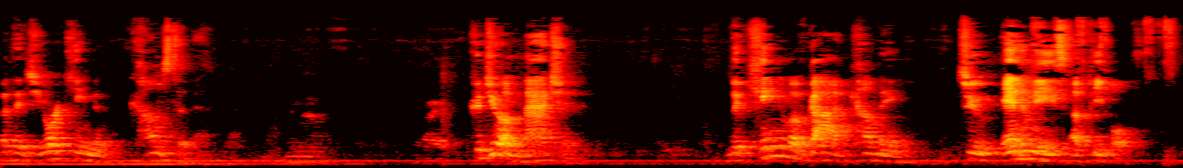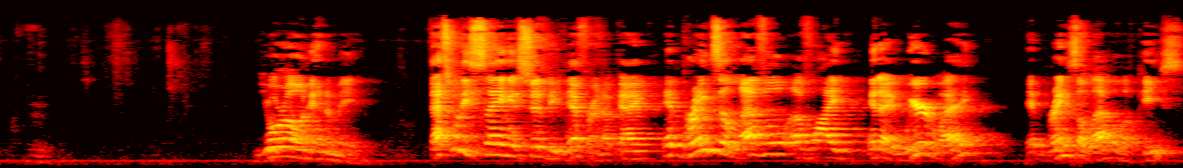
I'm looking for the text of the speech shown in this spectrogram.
but that your kingdom comes to them. Could you imagine the kingdom of God coming to enemies of people? Your own enemy. That's what he's saying it should be different, okay? It brings a level of, like, in a weird way, it brings a level of peace.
